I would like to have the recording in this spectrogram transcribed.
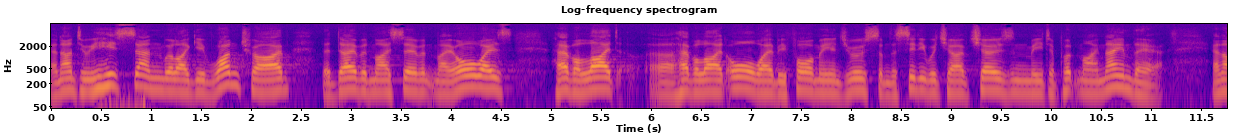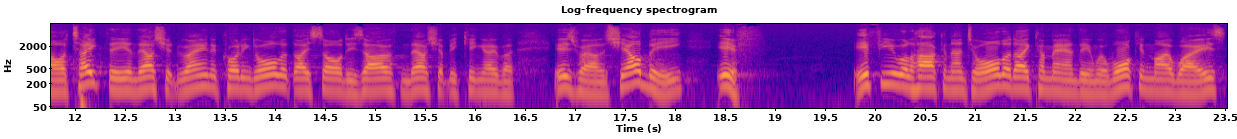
And unto his son will I give one tribe, that David my servant may always have a light, uh, have a light always before me in Jerusalem, the city which I have chosen me to put my name there. And I will take thee, and thou shalt reign according to all that thy soul desireth, and thou shalt be king over Israel. And shall be, if If you will hearken unto all that I command thee, and will walk in my ways,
